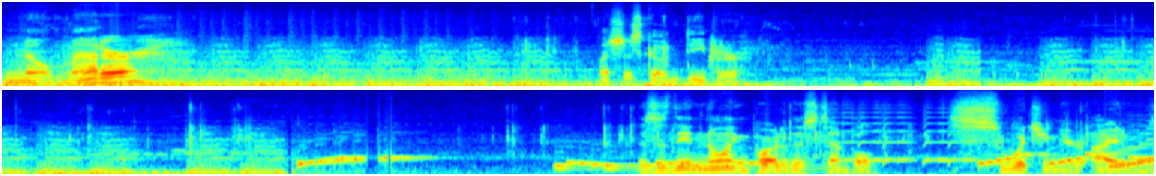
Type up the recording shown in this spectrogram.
No matter. Let's just go deeper. This is the annoying part of this temple. Switching your items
